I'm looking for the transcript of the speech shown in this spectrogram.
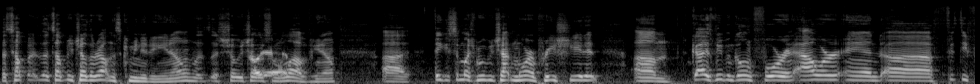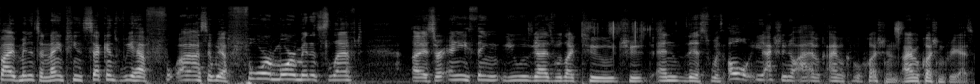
let's help let's help each other out in this community. You know, let's, let's show each other some love. You know, uh, thank you so much, Movie Chat and more. Appreciate it. Um, guys, we've been going for an hour and uh, 55 minutes and 19 seconds. We have four, I said we have four more minutes left. Uh, is there anything you guys would like to to end this with? Oh, actually, no. I have, I have a couple questions. I have a question for you guys.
